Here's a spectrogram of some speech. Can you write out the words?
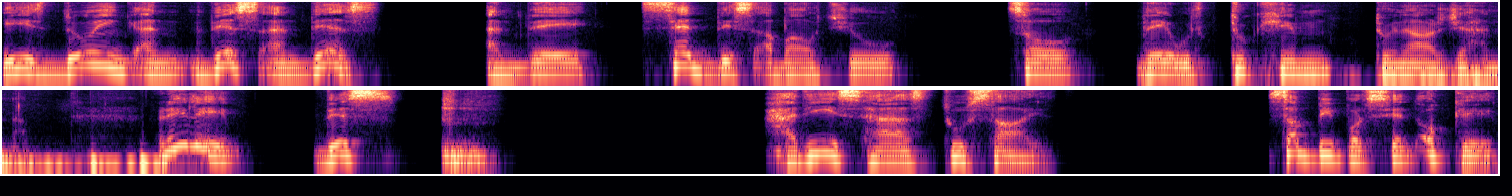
He is doing and this and this. And they said this about you. So they will took him to nar jahannam. Really this hadith has two sides. Some people said okay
